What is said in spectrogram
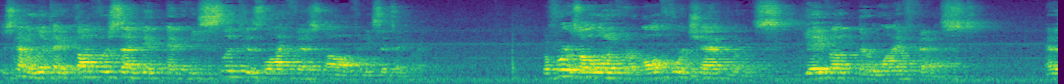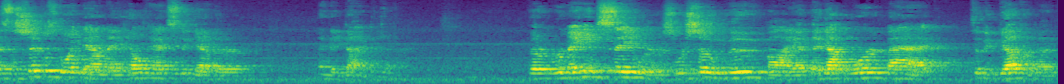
just kind of looked at him, thought for a second, and he slipped his life vest off, and he said, take it. Before it was all over, all four chaplains gave up their life vest. And as the ship was going down, they held hands together and they died together. The remaining sailors were so moved by it, they got word back to the government,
